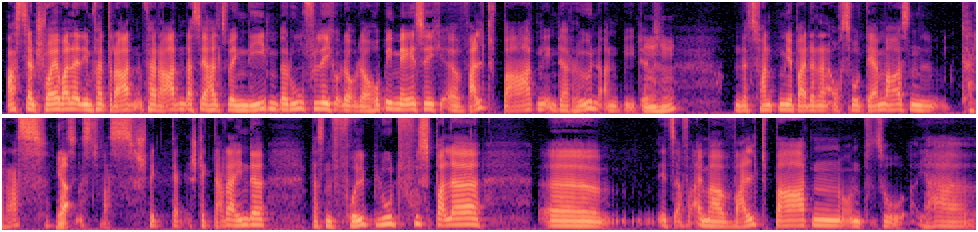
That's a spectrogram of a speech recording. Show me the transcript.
Bastian Steuerwald hat ihm verraten, verraten, dass er halt so wegen nebenberuflich oder, oder hobbymäßig äh, Waldbaden in der Rhön anbietet. Mhm. Und das fanden wir beide dann auch so dermaßen krass. Was, ja. ist, was steckt, steckt da dahinter, dass ein Vollblut-Fußballer äh, jetzt auf einmal Waldbaden und so, ja,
